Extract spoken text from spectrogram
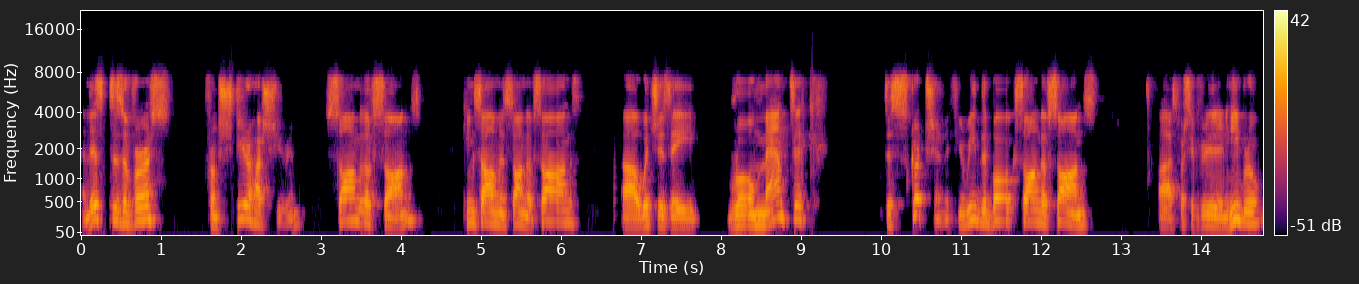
And this is a verse from Shir Hashirim, Song of Songs, King Solomon's Song of Songs, uh, which is a romantic description. If you read the book Song of Songs, uh, especially if you read it in Hebrew,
